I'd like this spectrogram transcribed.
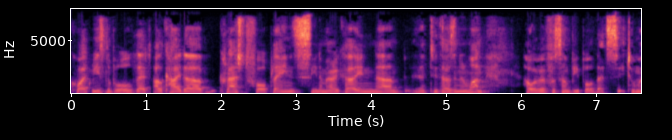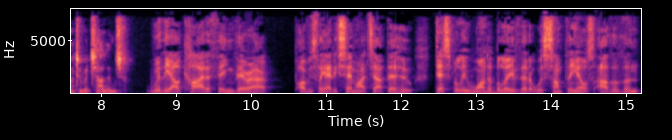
quite reasonable that Al Qaeda crashed four planes in America in um, 2001. However, for some people, that's too much of a challenge. With the Al Qaeda thing, there are obviously anti-Semites out there who desperately want to believe that it was something else other than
